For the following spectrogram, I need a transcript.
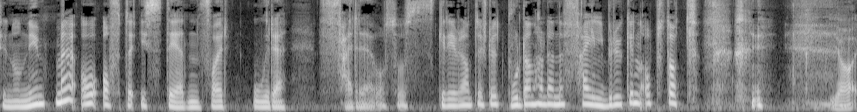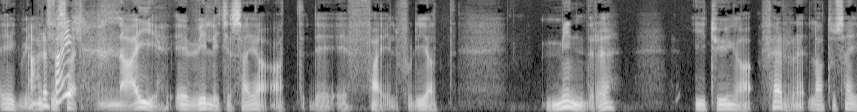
synonymt med og ofte istedenfor ordet færre. Og så skriver han til slutt hvordan har denne feilbruken oppstått? Ja, jeg vil er det feil? Si, nei, jeg vil ikke si at det er feil, fordi at mindre i tyinga færre, la oss si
